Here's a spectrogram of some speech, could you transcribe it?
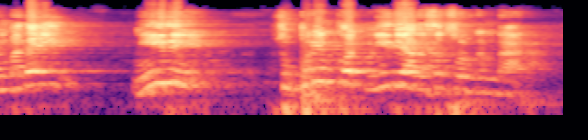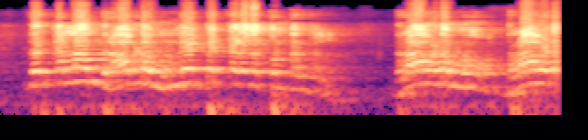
என்பதை நீதி சுப்ரீம் கோர்ட் நீதி அரசர் சொல்கின்றார். இதற்கெல்லாம் திராவிட முன்னேற்ற கழக தொண்டர்கள் திராவிட திராவிட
